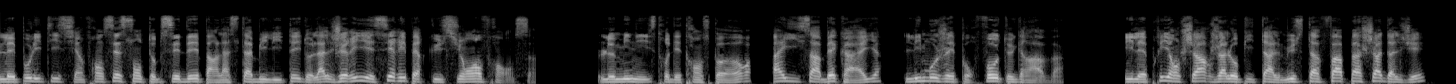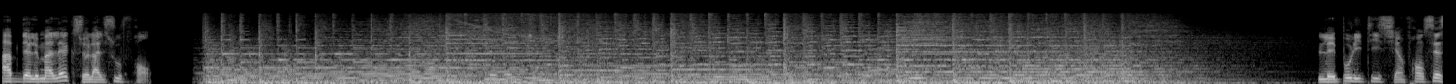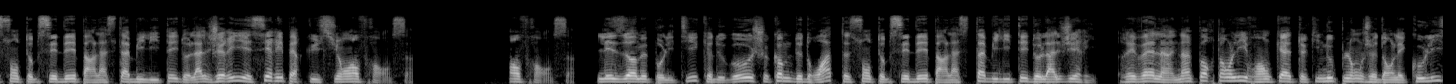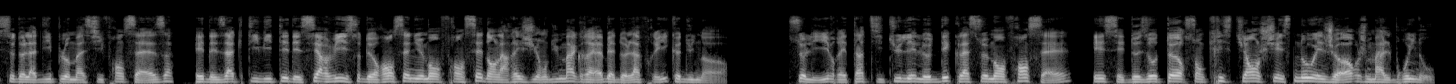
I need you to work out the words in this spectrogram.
Les politiciens français sont obsédés par la stabilité de l'Algérie et ses répercussions en France. Le ministre des Transports, Aïssa Bekaï, limogé pour faute grave. Il est pris en charge à l'hôpital Mustapha Pacha d'Alger, Abdelmalek Solal souffrant. Les politiciens français sont obsédés par la stabilité de l'Algérie et ses répercussions en France. En France, les hommes politiques de gauche comme de droite sont obsédés par la stabilité de l'Algérie, révèle un important livre enquête qui nous plonge dans les coulisses de la diplomatie française, et des activités des services de renseignement français dans la région du Maghreb et de l'Afrique du Nord. Ce livre est intitulé Le déclassement français, et ses deux auteurs sont Christian Chesneau et Georges Malbruno.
